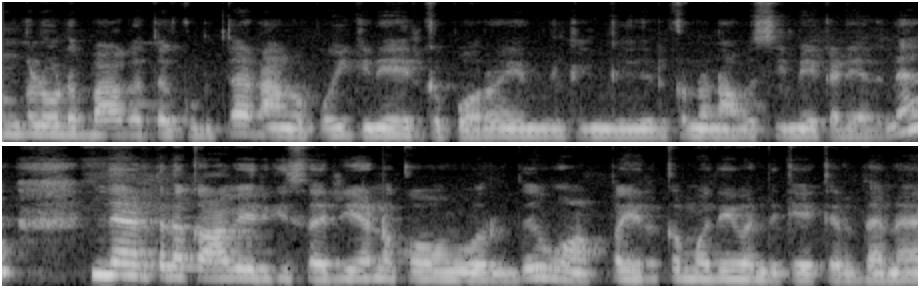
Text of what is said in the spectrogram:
உங்களோட பாகத்தை கொடுத்தா நாங்கள் போய்க்கினே இருக்க போகிறோம் எங்களுக்கு இங்கே இருக்கணும்னு அவசியமே கிடையாதுன்னு. இந்த இடத்துல காவேரிக்கு சரியான கோவம் வருது. உன் அப்பா இருக்கும் போதே வந்து கேட்குறது தானே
